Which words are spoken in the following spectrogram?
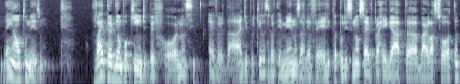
bem alto mesmo. Vai perder um pouquinho de performance, é verdade, porque você vai ter menos área vélica, por isso não serve para regata barla-sota.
